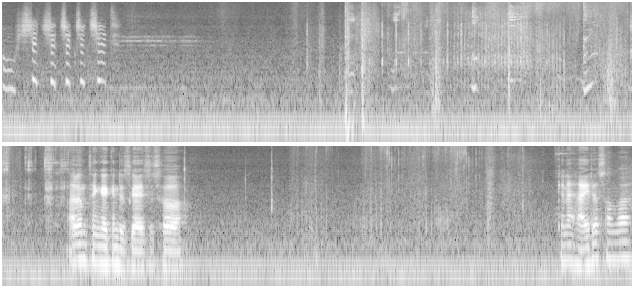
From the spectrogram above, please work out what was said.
Oh shit, shit, shit, shit, shit. I disguise as her. Can I hide her somewhere?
